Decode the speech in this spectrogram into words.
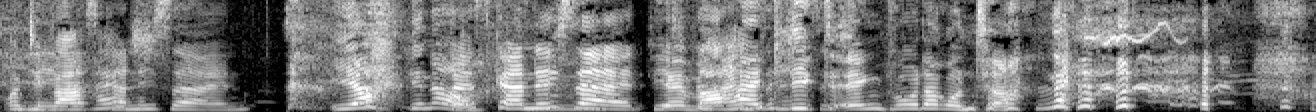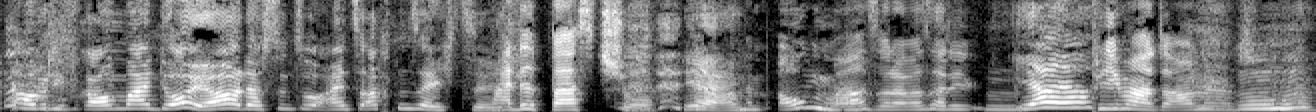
Und die Nee, Wahrheit? Das kann nicht sein. Ja, genau. Das kann nicht sein. Die Wahrheit 61. liegt irgendwo darunter. Aber die Frau meint, oh ja, das sind so 1,68. Ah, das passt schon. Ja. Mit dem Augenmaß oder was hat die? Ja, ja. Pi mal Daumen. So.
